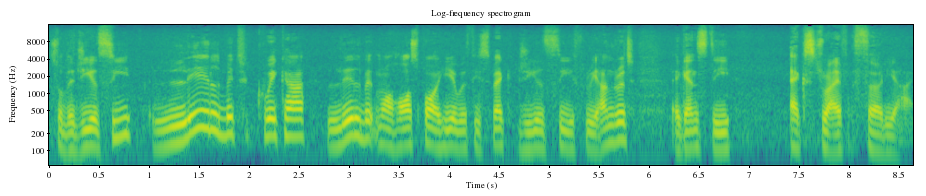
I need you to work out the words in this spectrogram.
So the GLC, a little bit quicker, a little bit more horsepower here with the spec GLC 300 against the xDrive 30i.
